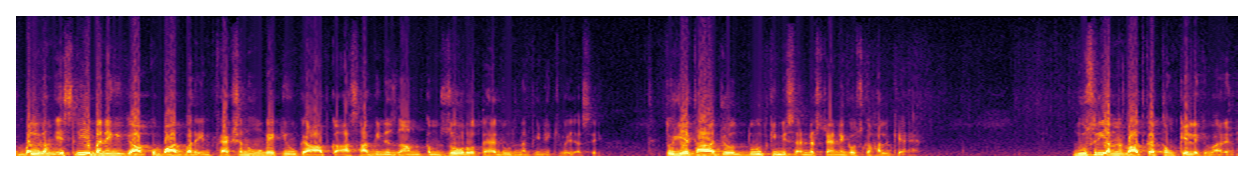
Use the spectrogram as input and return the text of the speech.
بلگم اس لیے بنے گی کہ آپ کو بار بار انفیکشن ہوں گے، کیونکہ آپ کا آسابی نظام کمزور ہوتا ہے دودھ نہ پینے کی وجہ سے۔ تو یہ تھا جو دودھ کی مس انڈرسٹینڈنگ ہے، اس کا حل کیا ہے۔ دوسری اب میں بات کرتا ہوں کیلے کے بارے میں۔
